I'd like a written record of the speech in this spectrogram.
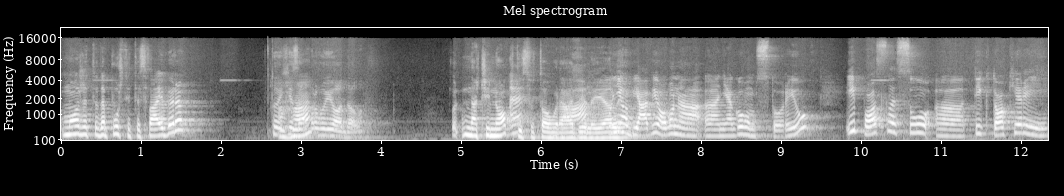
Možete da puštite s Vibera. To ih Aha. je zapravo i odalo. Znači, nokti e, su to uradili, da. jel? On je objavio ovo na uh, njegovom storiju i posle su uh, tiktokeri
